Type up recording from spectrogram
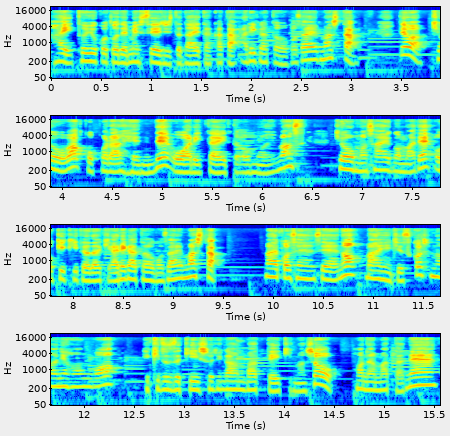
はい。ということでメッセージいただいた方ありがとうございました。では今日はここら辺で終わりたいと思います。今日も最後までお聴きいただきありがとうございました。まえこ先生の毎日少しの日本語を引き続き一緒に頑張っていきましょう。ほなまたね。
